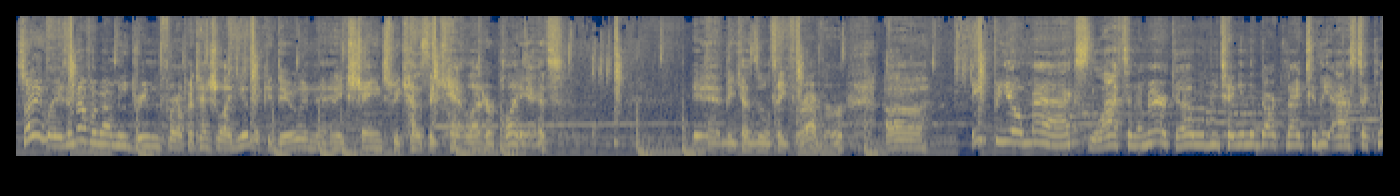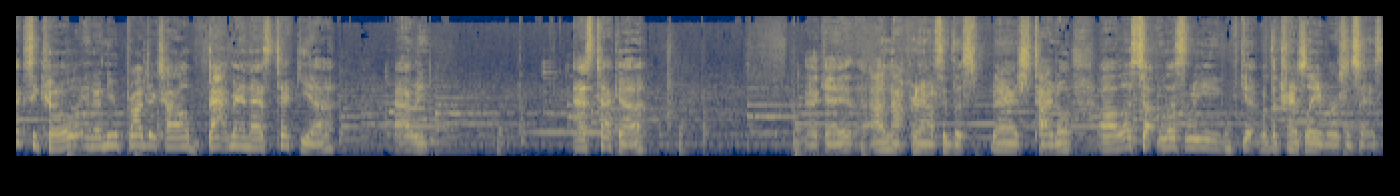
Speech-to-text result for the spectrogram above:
So, anyways, enough about me dreaming for a potential idea they could do in, in exchange because they can't let her play it, it because it'll take forever. Uh, HBO Max Latin America will be taking The Dark Knight to the Aztec Mexico in a new project titled Batman Aztecia. I mean, Azteca Okay, I'm not pronouncing the Spanish title. Uh, let's let's we get what the translated version says.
